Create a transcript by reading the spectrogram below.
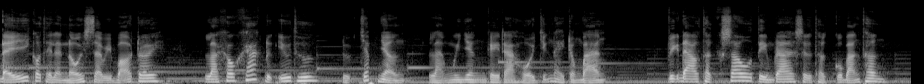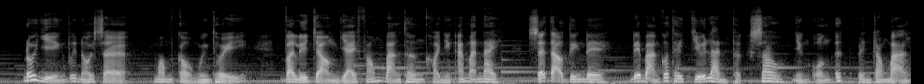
Đấy có thể là nỗi sợ bị bỏ rơi, là khao khát được yêu thương, được chấp nhận là nguyên nhân gây ra hội chứng này trong bạn. Việc đào thật sâu tìm ra sự thật của bản thân, đối diện với nỗi sợ, mong cầu nguyên thủy và lựa chọn giải phóng bản thân khỏi những ám ảnh này sẽ tạo tiền đề để bạn có thể chữa lành thật sâu những uẩn ức bên trong bạn.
